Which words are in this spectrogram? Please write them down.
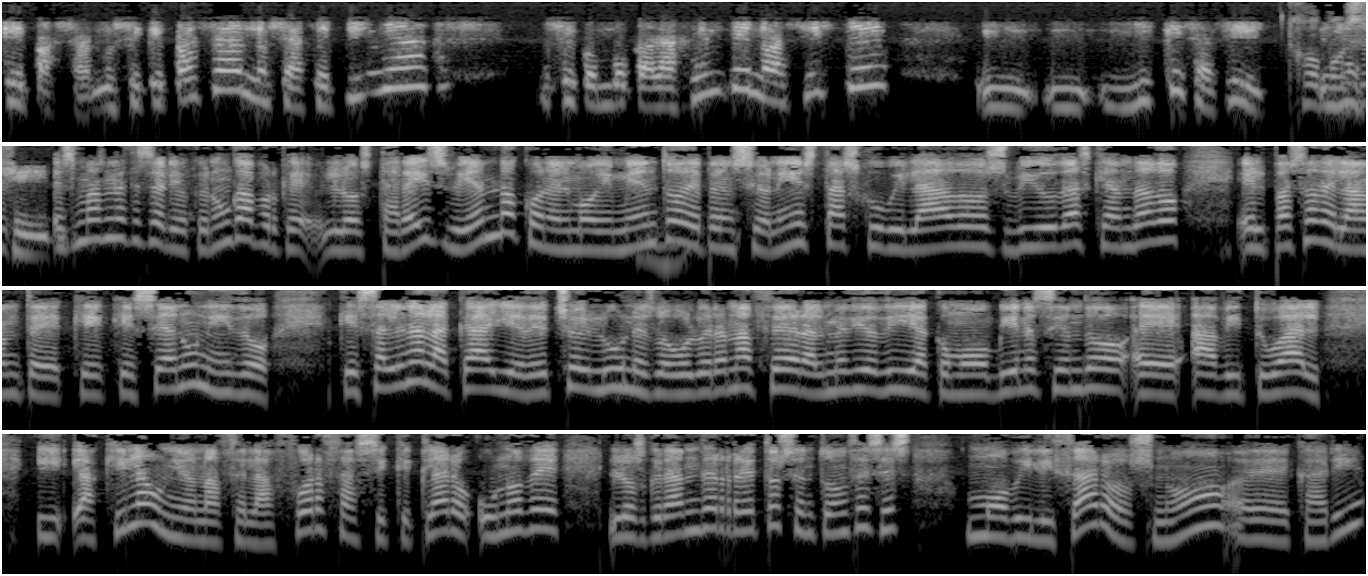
que pasa, no sé qué pasa, no se hace piña, se convoca a la gente, no asiste y, es que es así, pues es más necesario que nunca porque lo estaréis viendo con el movimiento de pensionistas, jubilados, viudas que han dado el paso adelante, que, que se han unido, que salen a la calle. De hecho, el lunes lo volverán a hacer al mediodía, como viene siendo eh, habitual. Y aquí la unión hace la fuerza. Así que, claro, uno de los grandes retos entonces es movilizaros, ¿no, eh, Cari?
